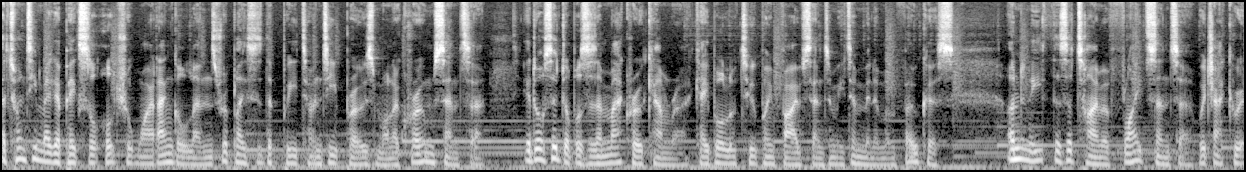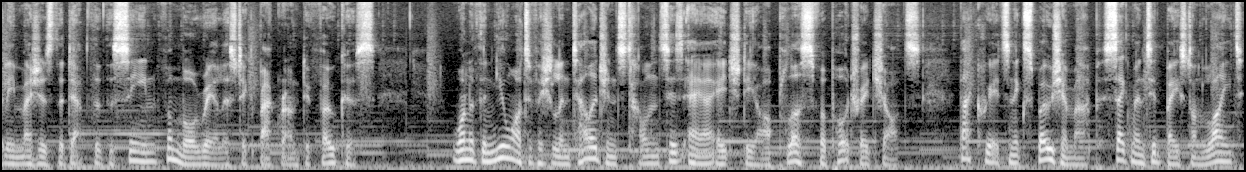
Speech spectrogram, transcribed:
A 20 megapixel ultra wide angle lens replaces the P20 Pro's monochrome sensor. It also doubles as a macro camera, capable of 2.5cm minimum focus. Underneath there's a time of flight sensor, which accurately measures the depth of the scene for more realistic background defocus. One of the new artificial intelligence talents is AI HDR Plus for portrait shots. That creates an exposure map, segmented based on light,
